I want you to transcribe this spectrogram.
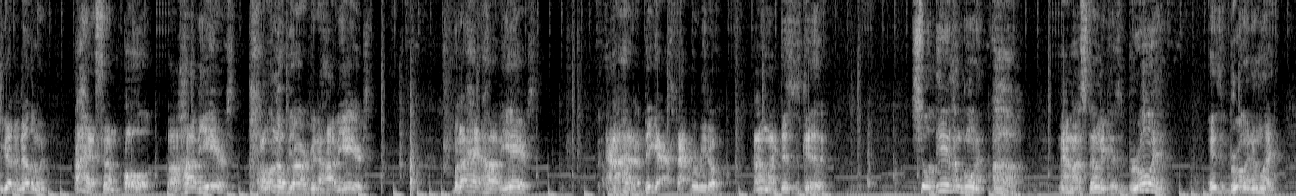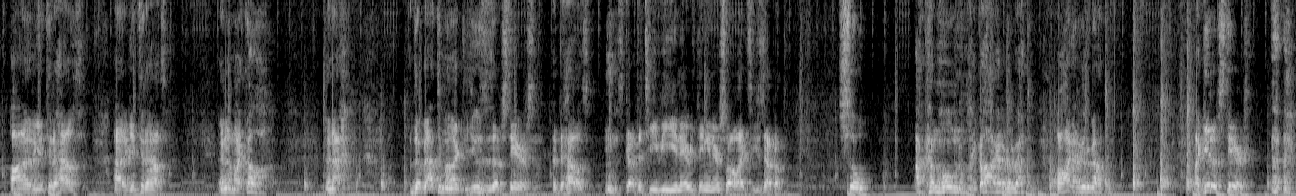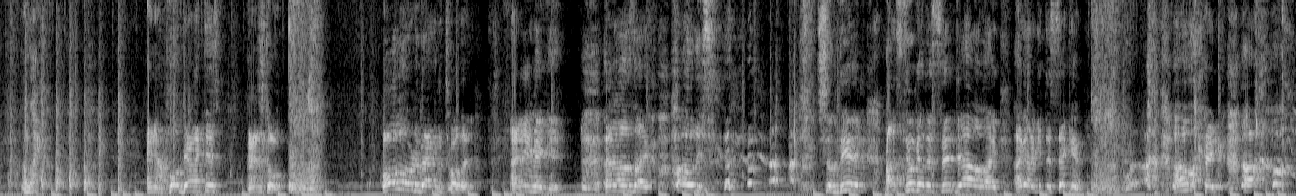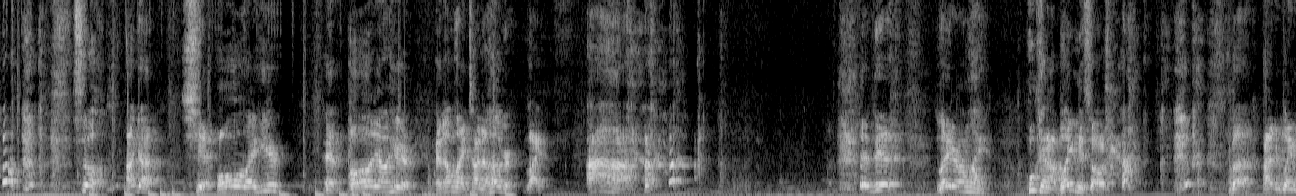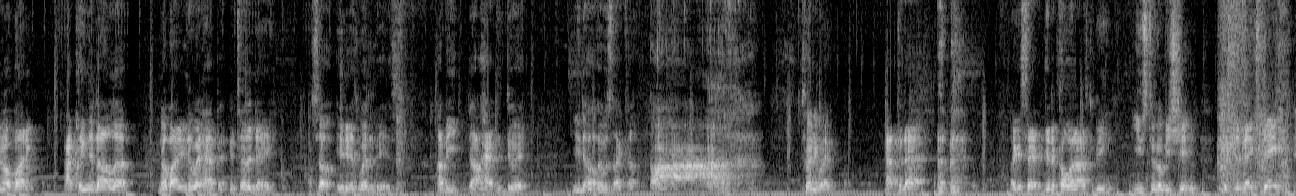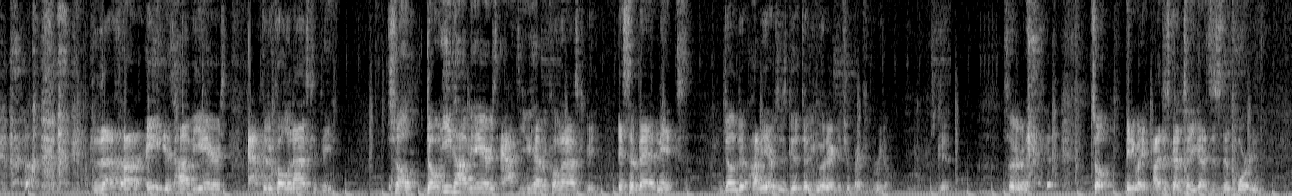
You got another one. I had some, oh, uh, Javier's. I don't know if y'all ever been to Javier's, but I had Javier's and I had a big ass fat burrito. And I'm like, this is good. So then I'm going, oh, man, my stomach is brewing. It's brewing. I'm like, oh, I gotta get to the house. I gotta get to the house. And I'm like, oh. And I, the bathroom I like to use is upstairs at the house. It's got the TV and everything in there, so I like to use that bathroom. So I come home and I'm like, oh, I gotta go to the bathroom. Oh, I gotta go to the bathroom. I get upstairs. I'm like, and I pull down like this, and I just go all over the back of the toilet. I didn't make it. And I was like, holy shit. So then I still gotta sit down, like I gotta get the second. I'm like, so I got shit all right here and all down here. And I'm like trying to hover, like, ah. and then later I'm like, who can I blame this on? but I didn't blame nobody. I cleaned it all up. Nobody knew what happened until the day. So it is what it is. I be I had to do it. You know, it was like a ah. So anyway, after that, like I said, did a colonoscopy. You still gonna be shitting. But the next day, that's how ate is Javier's after the colonoscopy. So don't eat Javier's after you have a colonoscopy. It's a bad mix. Don't do it. Javier's is good though. You can go there and get your breakfast burrito. It's good. So, so anyway, I just got to tell you guys this is important.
